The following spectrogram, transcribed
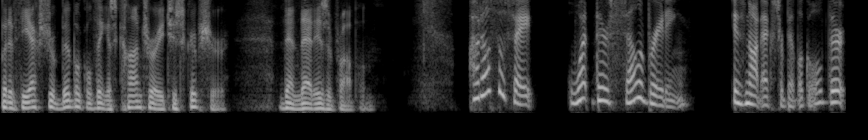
but if the extra biblical thing is contrary to Scripture, then that is a problem. I would also say what they're celebrating is not extra biblical. They're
